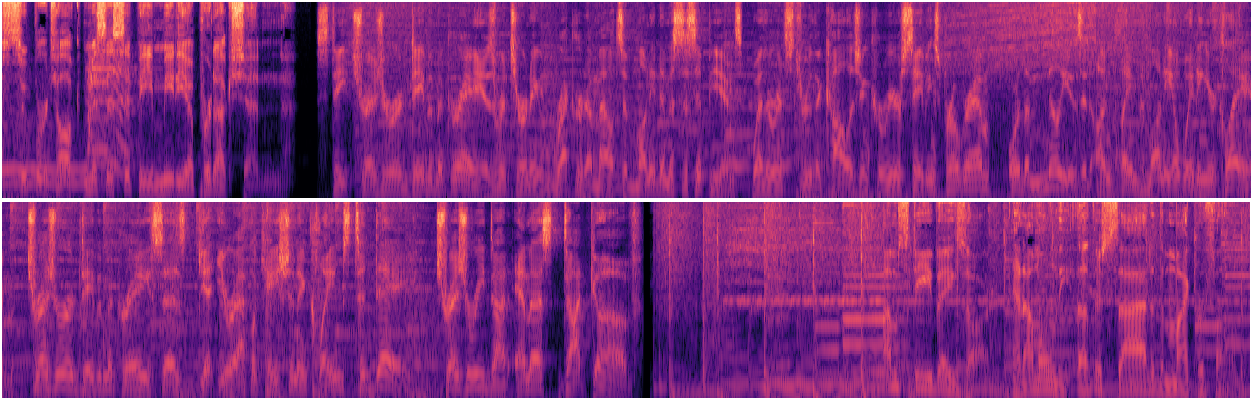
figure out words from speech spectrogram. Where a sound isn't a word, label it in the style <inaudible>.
SuperTalk Mississippi media production. State Treasurer David McRae is returning record amounts of money to Mississippians, whether it's through the College and Career Savings Program or the millions in unclaimed money awaiting your claim. Treasurer David McRae says get your application and claims today. Treasury.ms.gov. I'm Steve Azar, and I'm on the other side of the microphone,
